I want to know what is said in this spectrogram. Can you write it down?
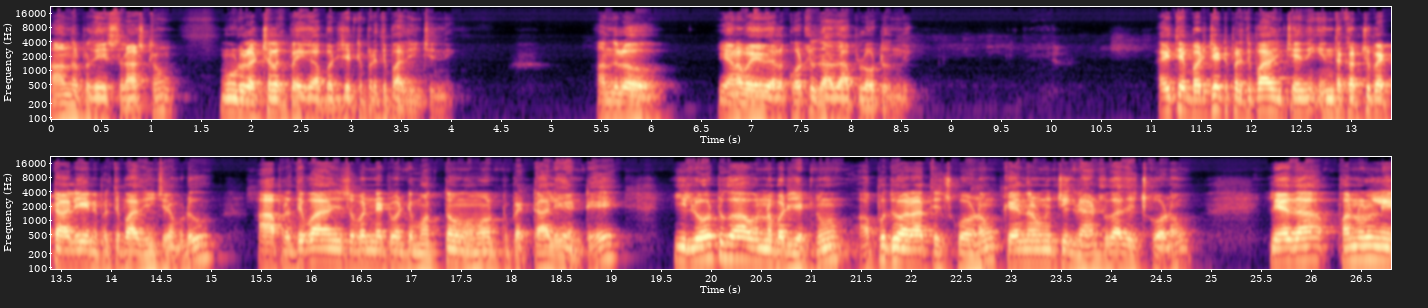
ఆంధ్రప్రదేశ్ రాష్ట్రం. మూడు లక్షలకు పైగా బడ్జెట్ ప్రతిపాదించింది. అందులో ఎనభై వేల కోట్లు దాదాపు లోటు ఉంది అయితే బడ్జెట్ ప్రతిపాదించేది ఇంత ఖర్చు పెట్టాలి అని ప్రతిపాదించినప్పుడు ఆ ప్రతిపాదించబడినటువంటి మొత్తం అమౌంట్ పెట్టాలి అంటే ఈ లోటుగా ఉన్న బడ్జెట్ను అప్పు ద్వారా తెచ్చుకోవడం కేంద్రం నుంచి గ్రాంట్లుగా తెచ్చుకోవడం లేదా పన్నుల్ని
